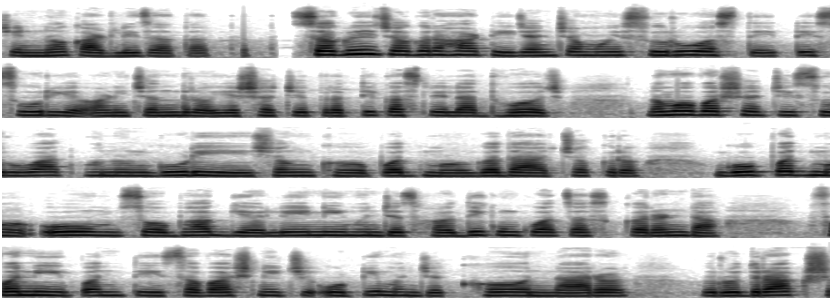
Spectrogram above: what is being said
चिन्ह काढली जातात. सगळी जगरहाटी ज्यांच्यामुळे सुरू असते ते सूर्य आणि चंद्र यशाचे प्रतीक असलेला ध्वज नववर्षाची सुरुवात म्हणून गुढी शंख पद्म गदा चक्र गोपद्म ओम सौभाग्य लेणी म्हणजेच हळदी कुंकवाचा करंडा फणी पंती सवाष्णीची ओटी म्हणजे खण नारळ रुद्राक्ष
